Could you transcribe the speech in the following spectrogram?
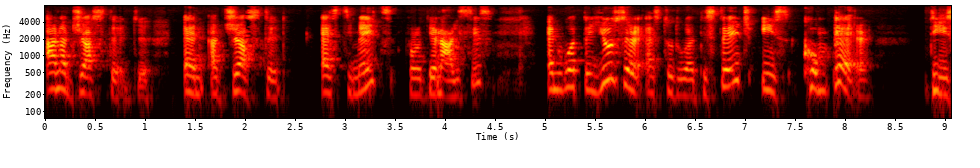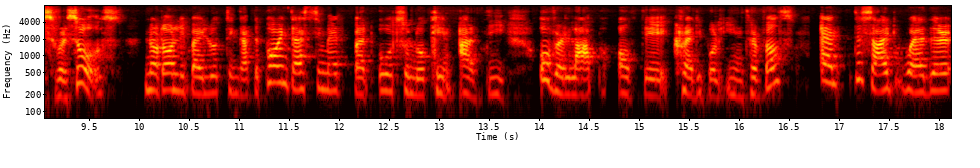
unadjusted and adjusted estimates for the analysis. And what the user has to do at this stage is compare these results, not only by looking at the point estimate, but also looking at the overlap of the credible intervals and decide whether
